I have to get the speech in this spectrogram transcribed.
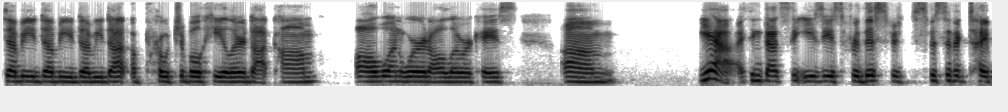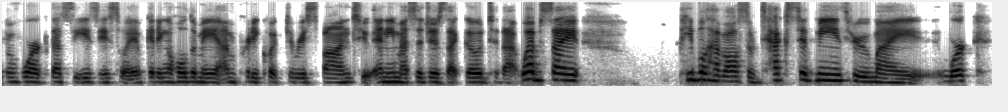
www.approachablehealer.com. All one word, all lowercase. Um, yeah, I think that's the easiest for this specific type of work. That's the easiest way of getting a hold of me. I'm pretty quick to respond to any messages that go to that website. People have also texted me through my work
